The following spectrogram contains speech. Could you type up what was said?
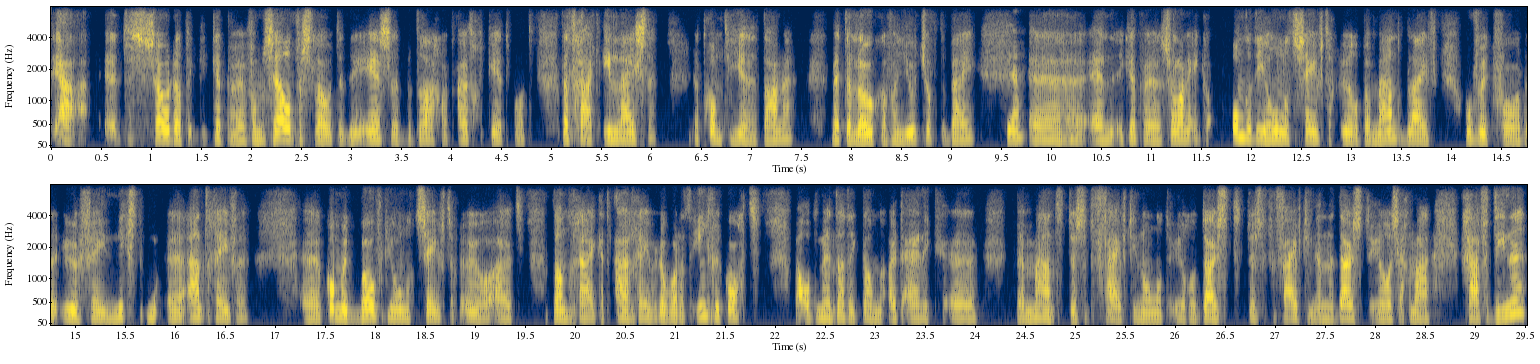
ja, het is zo dat ik, ik heb eh, voor mezelf besloten, de eerste bedrag wat uitgekeerd wordt, dat ga ik inlijsten. Dat komt hier te hangen met de logo van YouTube erbij. Ja. Eh, en ik heb, eh, zolang ik onder die 170 euro per maand blijf, hoef ik voor de UWV niks eh, aan te geven. Eh, kom ik boven die 170 euro uit, dan ga ik het aangeven, dan wordt het ingekort. Maar op het moment dat ik dan uiteindelijk eh, per maand tussen de 1500 euro, 1000, tussen de 15 en de 1000 euro zeg maar, ga verdienen,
